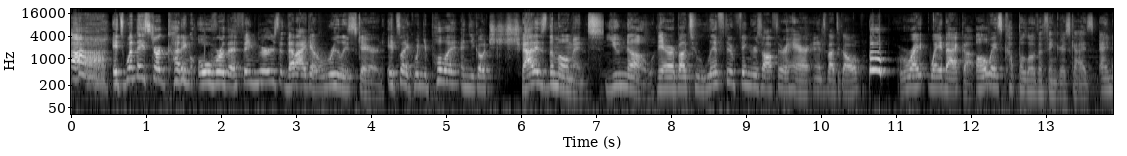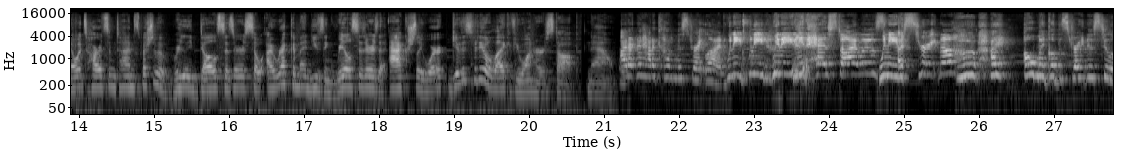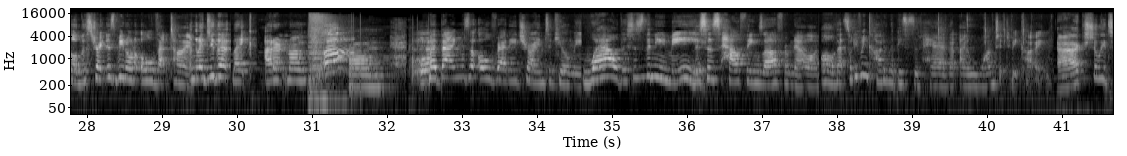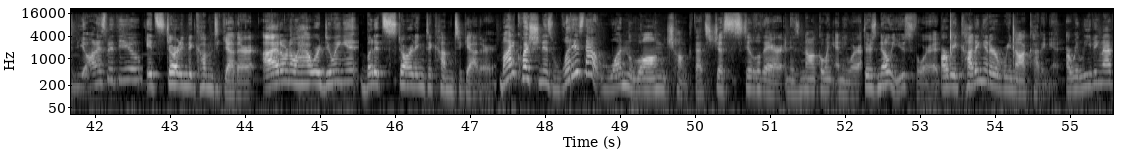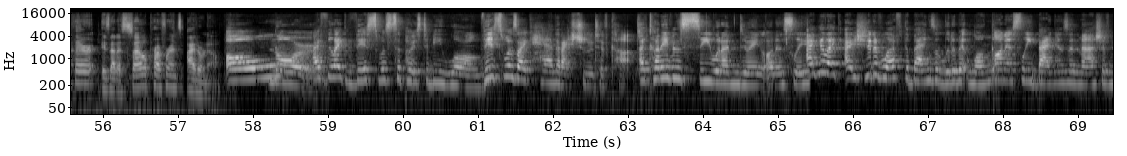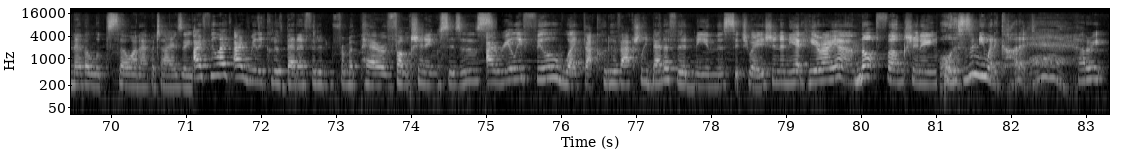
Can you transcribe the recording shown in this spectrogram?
Ah! It's when they start cutting over the fingers that I get really scared. It's like when you pull it and you go, that is the moment. You know they're about to lift their fingers off their hair and it's about to go boop right way back up. Always cut below the fingers, guys. I know it's hard sometimes, especially with really dull scissors, so I recommend using real scissors that actually work. Give this video a like if you want her to stop now. I don't know how to cut in a straight line. We need, we need, we need, we need hairstylers. We need a straightener. I, oh my god, the straightener's still on. The straightener's been on all that time. I'm gonna do that, like, I don't know. Ah! My bangs are already trying to kill me. Wow, this is the new me. This is how things are from now on. Oh, that's not even cutting the pieces of hair that I want it to be cutting. Actually, to be honest with you, it's starting to come together. I don't know how we're doing it, but it's starting to come together. My question is, what is that one long chunk that's just still there and is not going anywhere? There's no use for it. Are we cutting it or are we not cutting it? Are we leaving that there? Is that a style preference? I don't know. Oh no. I feel like this was supposed to be long. This was like hair that I shouldn't have cut. I can't even see what I'm doing, honestly. I feel like I should have left the bangs a little bit longer. Honestly, bangers and mash have never looked so unappetizing. I feel like I really could have benefited from a pair of functioning scissors. I really feel like that could have actually benefited me in this situation and yet here I am, not functioning. Oh, this is a new way to cut it. Yeah. How do we,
